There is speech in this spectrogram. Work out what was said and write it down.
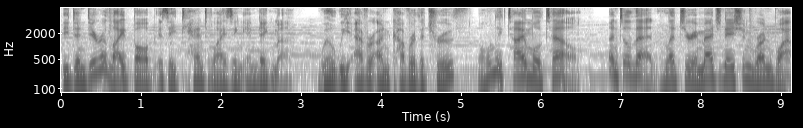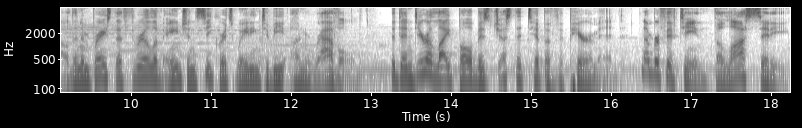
the Dendera light bulb is a tantalizing enigma. Will we ever uncover the truth? Only time will tell. Until then, let your imagination run wild and embrace the thrill of ancient secrets waiting to be unraveled. The Dendera light bulb is just the tip of the pyramid. Number 15. The Lost City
